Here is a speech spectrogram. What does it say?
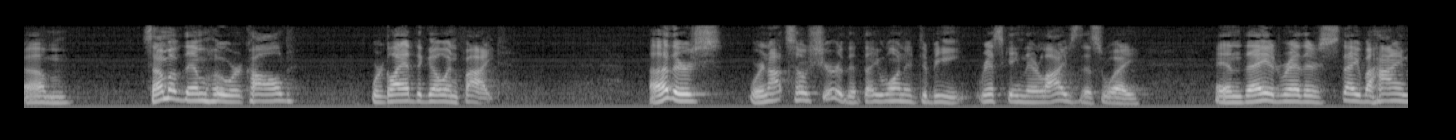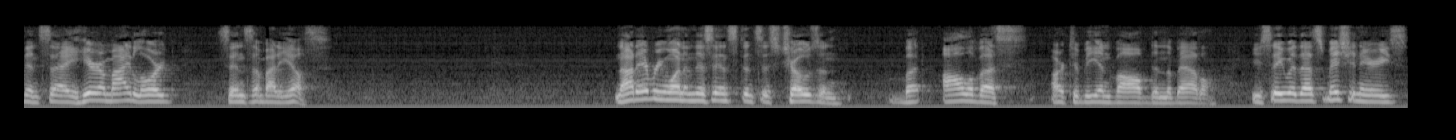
Um, some of them who were called were glad to go and fight. Others were not so sure that they wanted to be risking their lives this way. And they would rather stay behind and say, Here am I, Lord, send somebody else. Not everyone in this instance is chosen, but all of us are to be involved in the battle. You see, with us missionaries,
